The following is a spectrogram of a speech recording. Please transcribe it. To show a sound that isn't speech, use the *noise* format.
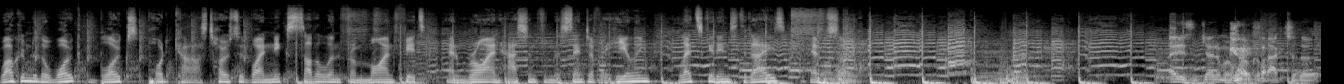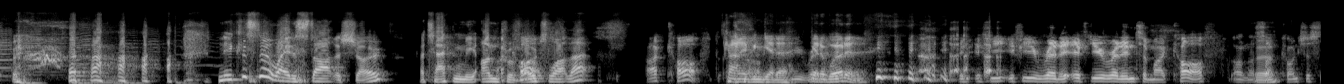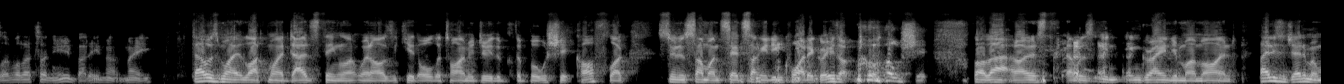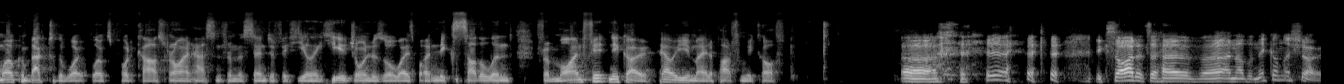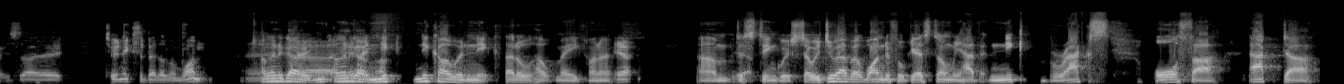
Welcome to the Woke Blokes podcast, hosted by Nick Sutherland from MindFit and Ryan Hassan from the Centre for Healing. Let's get into today's episode. Ladies and gentlemen, welcome back to the. *laughs* Nick, there's no way to start the show attacking me unprovoked like that. I coughed. Can't even get a get a word in. if, if you if you read it if you read into my cough on the Yeah. subconscious level, that's on you, buddy, not me. That was my like my dad's thing. Like when I was a kid, all the time he'd do the, the bullshit cough. Like as soon as someone said something he didn't quite agree, he's like *laughs* bullshit like that. And I just that was in, ingrained in my mind. Ladies and gentlemen, welcome back to the Woke Blokes podcast. Ryan Hassan from the Centre for Healing here, joined as always by Nick Sutherland from MindFit. Nico, how are you, mate? Apart from your cough, Uh, *laughs* excited to have uh, another Nick on the show. So two Nicks are better than one. I'm gonna go. Uh, I'm gonna yeah, go. Nick, Nico, and Nick. That'll help me kind of Yeah. um, Yeah. distinguish. So we do have a wonderful guest on. We have Nick Bracks, author, actor.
